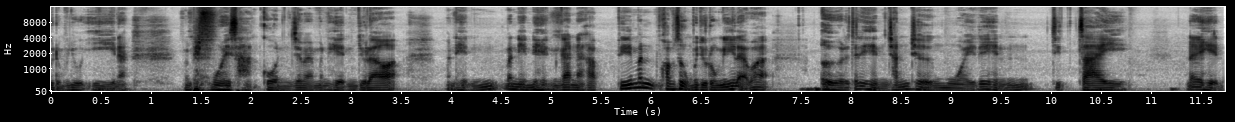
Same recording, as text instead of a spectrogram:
WWE นะ มันเป็นมวยสากลใช่ไหมมันเห็นอยู่แล้วมันเห็นมันเห็นเห็นกันนะครับ ทีนี้มันความสุขมันอยู่ตรงนี้แหละว่า เออเราจะได้เห็นชั้นเชิงมวยได้เห็นจิตใจ ได้เห็น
